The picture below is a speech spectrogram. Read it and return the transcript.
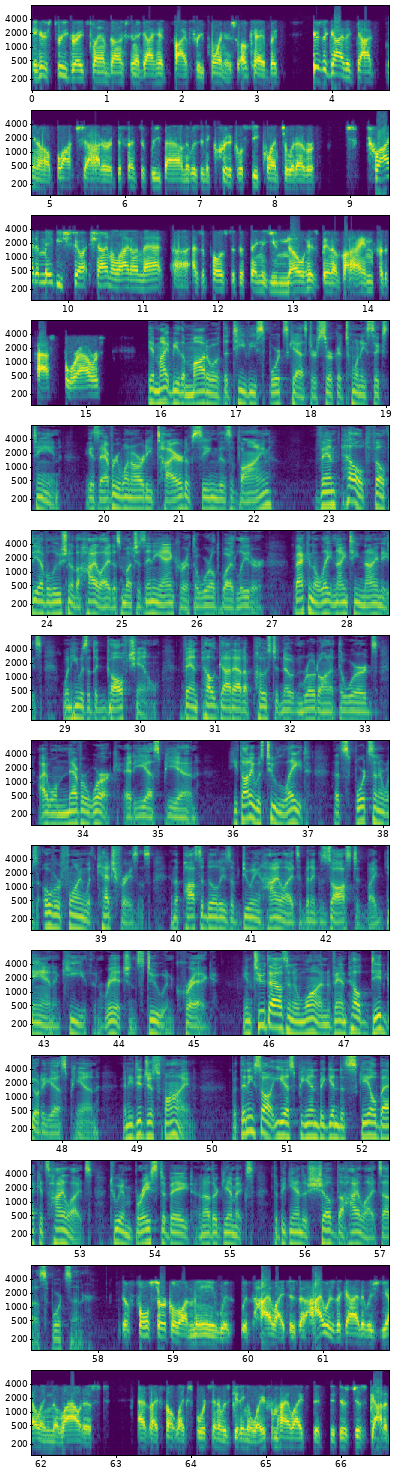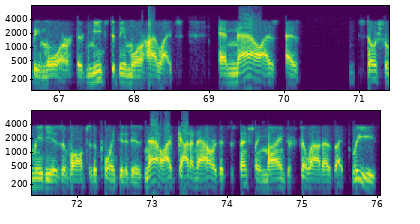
hey here's three great slam dunks and a guy hit five three pointers okay but here's a guy that got you know a block shot or a defensive rebound that was in a critical sequence or whatever try to maybe shine a light on that uh, as opposed to the thing that you know has been a vine for the past four hours it might be the motto of the TV sportscaster circa 2016. Is everyone already tired of seeing this vine? Van Pelt felt the evolution of the highlight as much as any anchor at the worldwide leader. Back in the late 1990s, when he was at the Golf Channel, Van Pelt got out a post it note and wrote on it the words, I will never work at ESPN. He thought he was too late, that SportsCenter was overflowing with catchphrases, and the possibilities of doing highlights had been exhausted by Dan and Keith and Rich and Stu and Craig. In 2001, Van Pelt did go to ESPN, and he did just fine. But then he saw ESPN begin to scale back its highlights, to embrace debate and other gimmicks that began to shove the highlights out of SportsCenter. The full circle on me with, with highlights is that I was the guy that was yelling the loudest as I felt like SportsCenter was getting away from highlights. That, that there's just got to be more. There needs to be more highlights. And now, as as social media has evolved to the point that it is now, I've got an hour that's essentially mine to fill out as I please,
